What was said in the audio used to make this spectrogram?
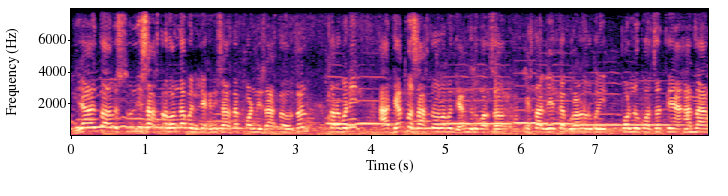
यहाँ त हामी सुन्ने शास्त्र भन्दा पनि लेख्ने शास्त्र पढ्ने शास्त्रहरू छन् तर पनि आध्यात्म शास्त्रहरूमा पनि ध्यान दिनुपर्छ। यस्ता वेदका पुराणहरू पनि पढ्नुपर्छ। त्यहाँ आचार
